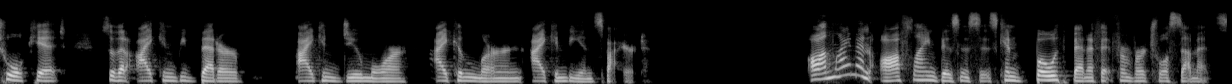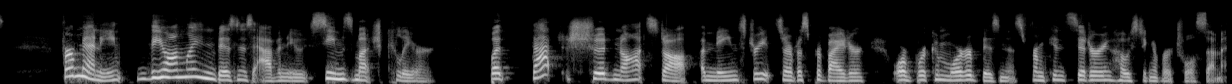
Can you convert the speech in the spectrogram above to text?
toolkit so that i can be better i can do more i can learn i can be inspired online and offline businesses can both benefit from virtual summits for many, the online business avenue seems much clearer, but that should not stop a Main Street service provider or brick and mortar business from considering hosting a virtual summit.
